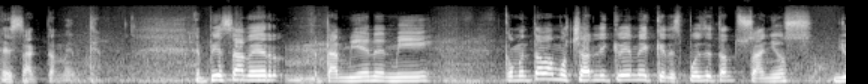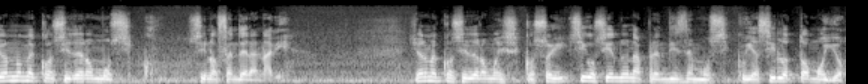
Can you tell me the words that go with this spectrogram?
Exactamente. Empieza a ver también en mí, comentábamos Charlie, créeme que después de tantos años yo no me considero músico, sin ofender a nadie. Yo no me considero músico, soy, sigo siendo un aprendiz de músico y así lo tomo yo.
